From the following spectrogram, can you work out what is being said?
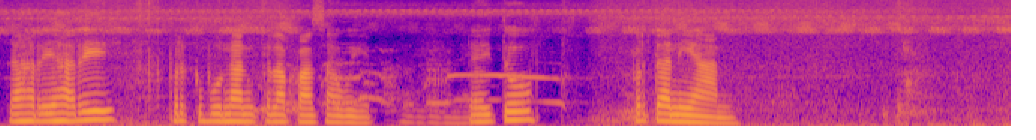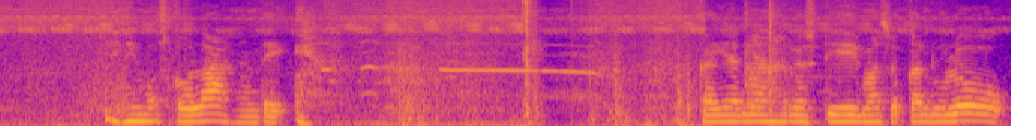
sehari-hari perkebunan kelapa sawit. Yaitu pertanian. Ini mau sekolah nanti. Pakaiannya harus dimasukkan dulu.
